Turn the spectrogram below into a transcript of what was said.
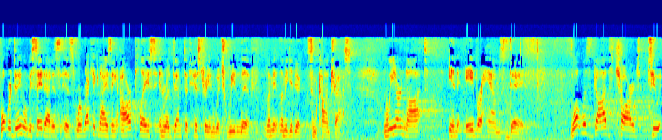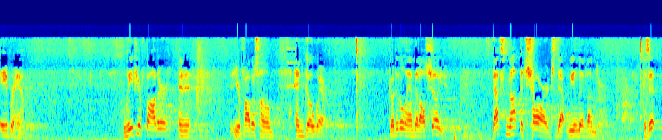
What we're doing when we say that is, is we're recognizing our place in redemptive history in which we live. Let me, let me give you some contrast. We are not in Abraham's day. What was God's charge to Abraham? Leave your father and your father's home and go where? Go to the land that I'll show you. That's not the charge that we live under, is it?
